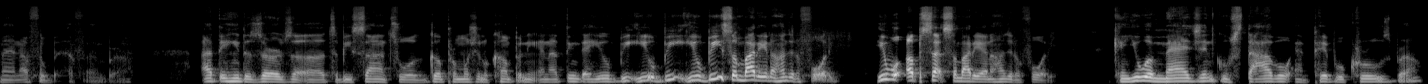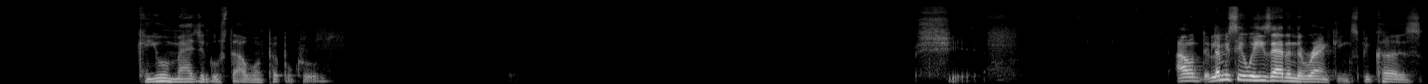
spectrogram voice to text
man, I feel bad for him, bro. I think he deserves uh, to be signed to a good promotional company, and I think that he'll be he'll be he'll be somebody at 140. He will upset somebody at 140. Can you imagine Gustavo and Pitbull Cruz, bro? Can you imagine Gustavo and Pitbull Cruz? Shit. I don't let me see where he's at in the rankings because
